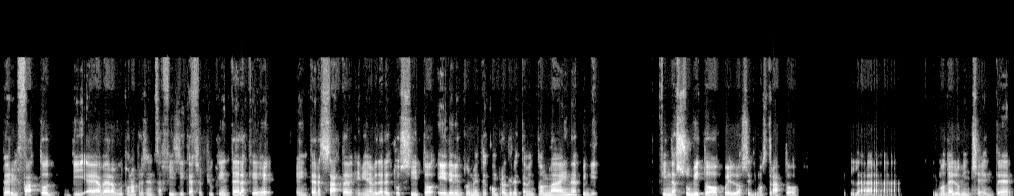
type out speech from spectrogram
per il fatto di eh, aver avuto una presenza fisica c'è più clientela che è interessata e viene a vedere il tuo sito ed eventualmente compra direttamente online, quindi fin da subito quello si è dimostrato il, il modello vincente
